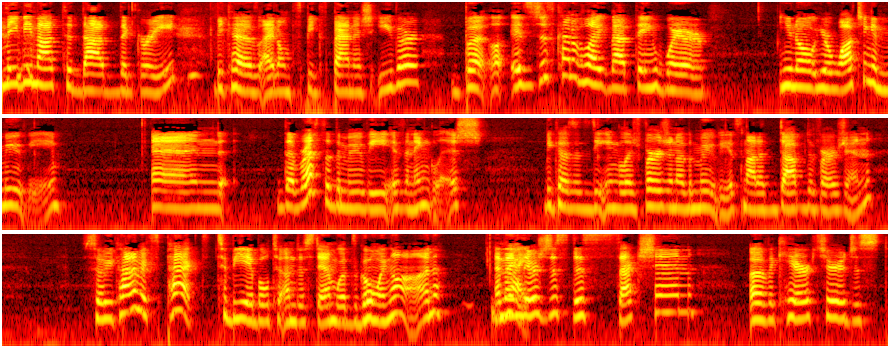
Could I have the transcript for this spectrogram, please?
Maybe not to that degree, because I don't speak Spanish either. But uh, it's just kind of like that thing where, you know, you're watching a movie, and the rest of the movie is in English, because it's the English version of the movie. It's not a dubbed version. So you kind of expect to be able to understand what's going on. And then Right. there's just this section of a character just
